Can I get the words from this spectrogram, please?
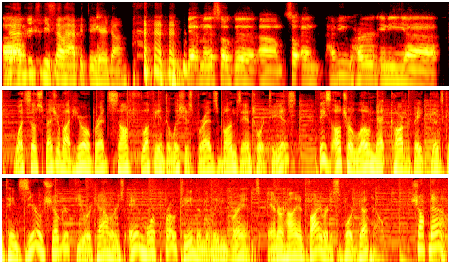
that um, makes me so happy to hear, Dom. yeah, man, it's so good. Um, so, and have you heard any? Uh... What's so special about Hero Bread's soft, fluffy, and delicious breads, buns, and tortillas? These ultra low net carb baked goods contain zero sugar, fewer calories, and more protein than the leading brands, and are high in fiber to support gut health. Shop now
